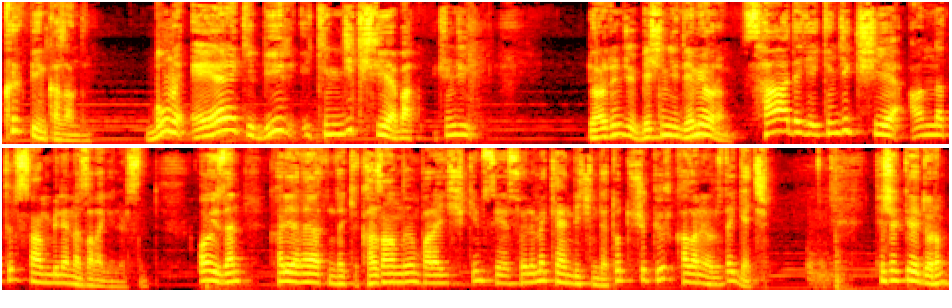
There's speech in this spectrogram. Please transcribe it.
40 bin kazandım. Bunu eğer ki bir ikinci kişiye bak üçüncü dördüncü beşinci demiyorum sadece ikinci kişiye anlatırsan bile nazara gelirsin. O yüzden kariyer hayatındaki kazandığın parayı hiç kimseye söyleme kendi içinde tut şükür kazanıyoruz da geç. Teşekkür ediyorum.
